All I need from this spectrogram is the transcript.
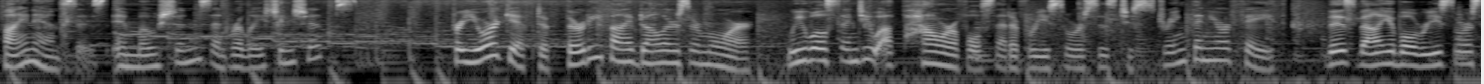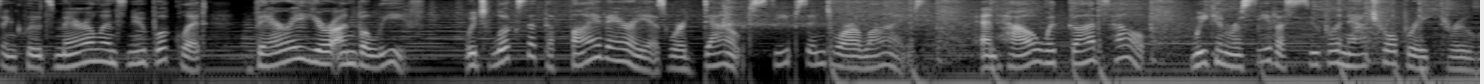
finances, emotions, and relationships? For your gift of $35 or more, we will send you a powerful set of resources to strengthen your faith. This valuable resource includes Marilyn's new booklet, Bury Your Unbelief, which looks at the five areas where doubt seeps into our lives and how, with God's help, we can receive a supernatural breakthrough.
